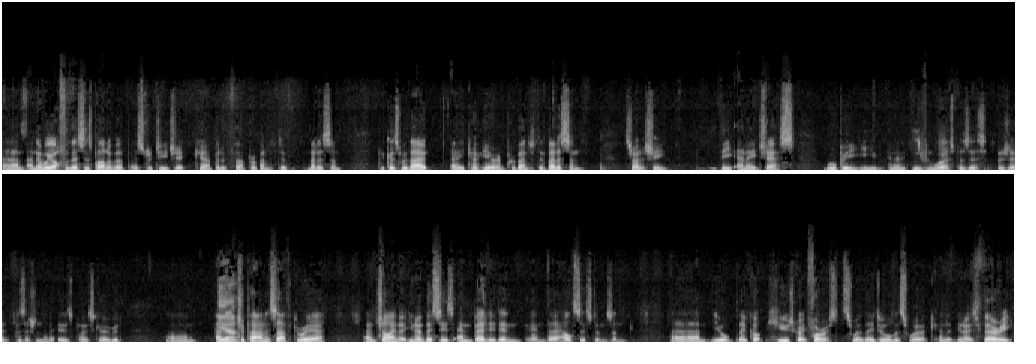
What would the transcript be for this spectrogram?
Um, and then we offer this as part of a, a strategic uh, bit of uh, preventative medicine, because without a coherent preventative medicine strategy, the NHS will be in an even worse position, position than it is post COVID. Um, and yeah. in Japan and South Korea and China, you know, this is embedded in, in their health systems and um, they've got huge, great forests where they do all this work, and you know it's very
